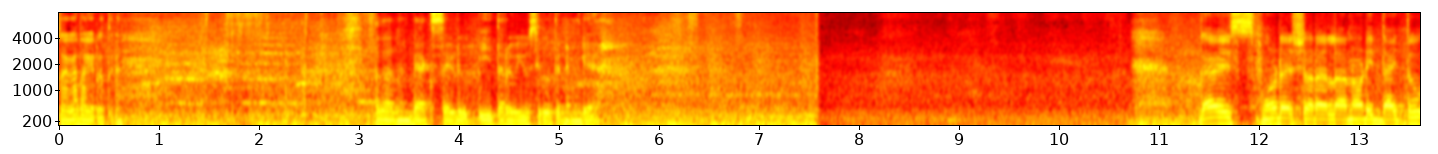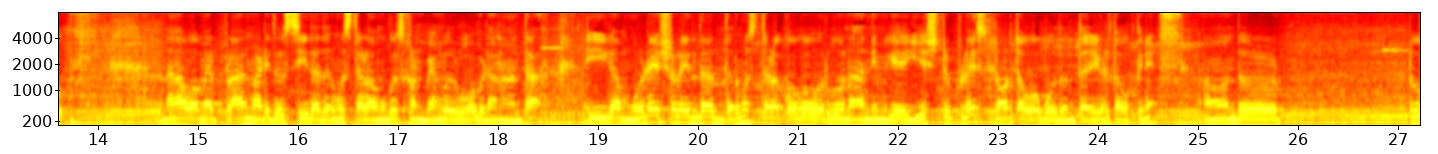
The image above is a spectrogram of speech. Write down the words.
ಸಖತ್ತಾಗಿರುತ್ತೆ. ಅದಾದ ಬ್ಯಾಕ್ ಸೈಡು ಈ ಥರ ವ್ಯೂ ಸಿಗುತ್ತೆ ನಿಮಗೆ. ಗೈಸ್ ಮುರುಡೇಶ್ವರ ಎಲ್ಲ ನೋಡಿದ್ದಾಯ್ತು. ನಾವು ಒಮ್ಮೆ ಪ್ಲಾನ್ ಮಾಡಿದ್ದು ಸೀದಾ ಧರ್ಮಸ್ಥಳ ಮುಗಿಸ್ಕೊಂಡು ಬೆಂಗಳೂರು ಹೋಗ್ಬಿಡೋಣ ಅಂತ. ಈಗ ಮುರುಡೇಶ್ವರದಿಂದ ಧರ್ಮಸ್ಥಳಕ್ಕೆ ಹೋಗೋವರೆಗೂ ನಾನು ನಿಮಗೆ ಎಷ್ಟು ಪ್ಲೇಸ್ ನೋಡ್ತಾ ಹೋಗ್ಬೋದು ಅಂತ ಹೇಳ್ತಾ ಹೋಗ್ತೀನಿ. ಒಂದು two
